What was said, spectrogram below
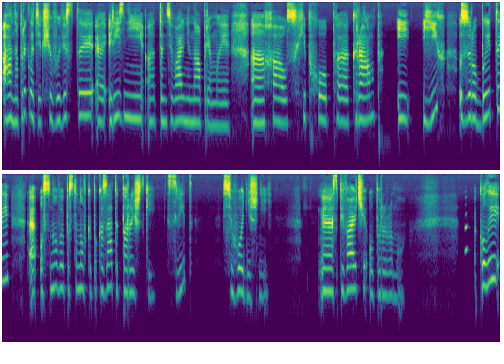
а наприклад, якщо вивести е, різні е, танцювальні напрями, е, хаус, хіп-хоп, крамп і їх зробити основою постановки, показати парижський світ сьогоднішній, співаючи оперу Рамо. Коли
